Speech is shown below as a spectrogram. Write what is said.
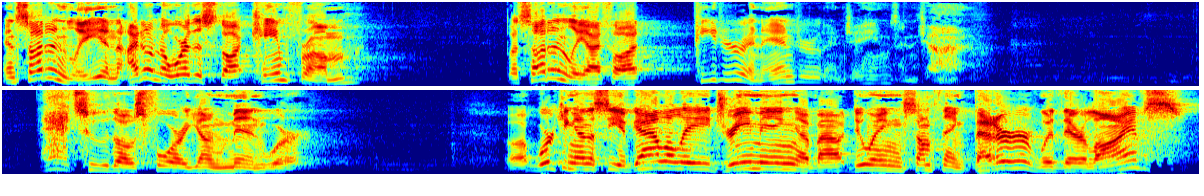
And suddenly, and I don't know where this thought came from, but suddenly I thought, Peter and Andrew and James and John. That's who those four young men were. Uh, working on the Sea of Galilee, dreaming about doing something better with their lives.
